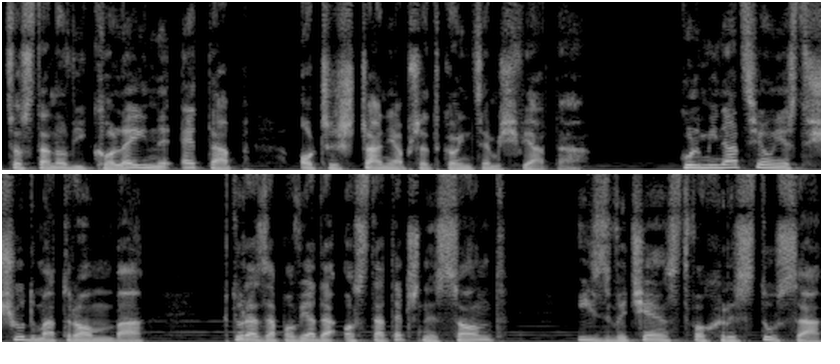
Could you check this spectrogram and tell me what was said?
co stanowi kolejny etap oczyszczania przed końcem świata. Kulminacją jest siódma trąba, która zapowiada ostateczny sąd i zwycięstwo Chrystusa,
